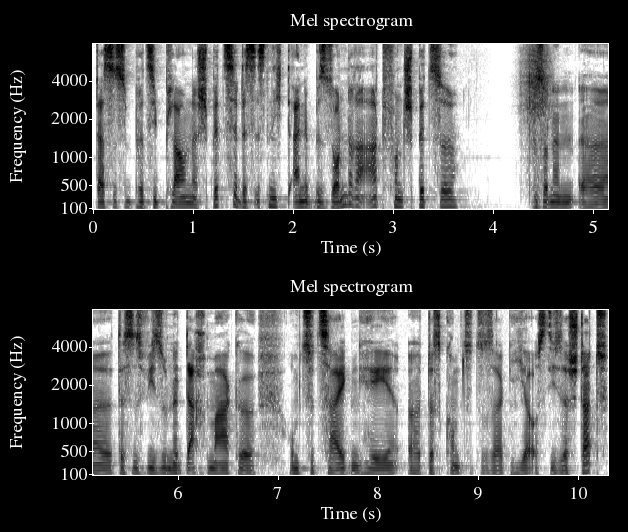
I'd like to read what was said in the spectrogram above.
das ist im Prinzip Plauner Spitze. Das ist nicht eine besondere Art von Spitze, sondern äh, das ist wie so eine Dachmarke, um zu zeigen, hey, äh, das kommt sozusagen hier aus dieser Stadt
